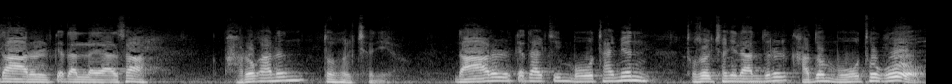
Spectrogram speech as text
나를 깨달아야사 바로 가는 도솔천이요. 나를 깨달지 못하면 도솔천이라는 데를 가도 못하고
